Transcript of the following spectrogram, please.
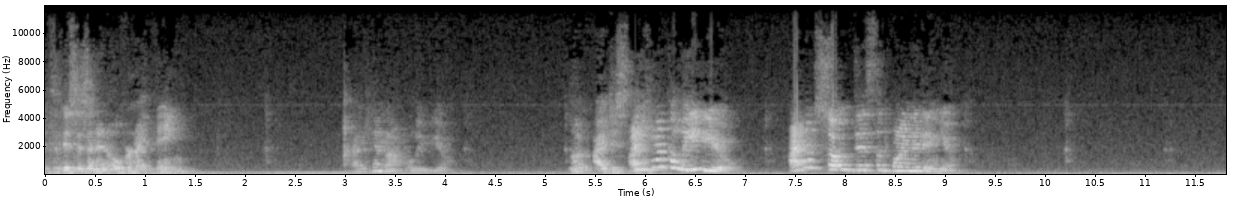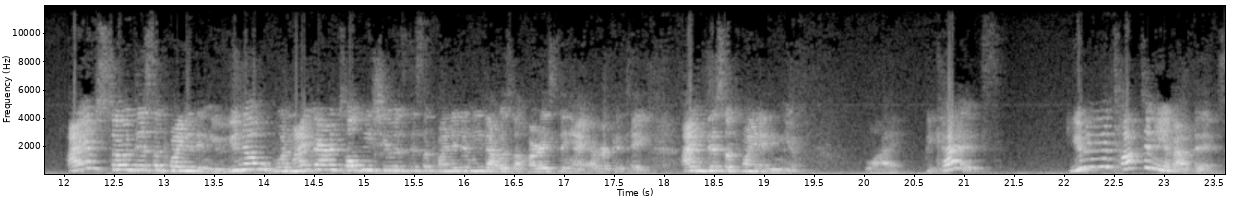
It's, this isn't an overnight thing. I cannot believe you. Look, I just I can't believe you. I am so disappointed in you. I am so disappointed in you. You know, when my grandma told me she was disappointed in me, that was the hardest thing I ever could take. I'm disappointed in you. Why? Because you didn't even talk to me about this.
